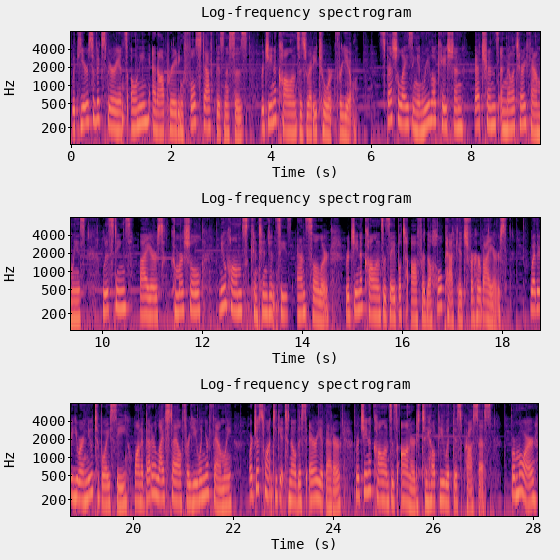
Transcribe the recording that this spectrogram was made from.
With years of experience owning and operating full staff businesses, Regina Collins is ready to work for you specializing in relocation, veterans and military families, listings, buyers, commercial, new homes, contingencies, and solar, Regina Collins is able to offer the whole package for her buyers. Whether you are new to Boise, want a better lifestyle for you and your family, or just want to get to know this area better, Regina Collins is honored to help you with this process. For more,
